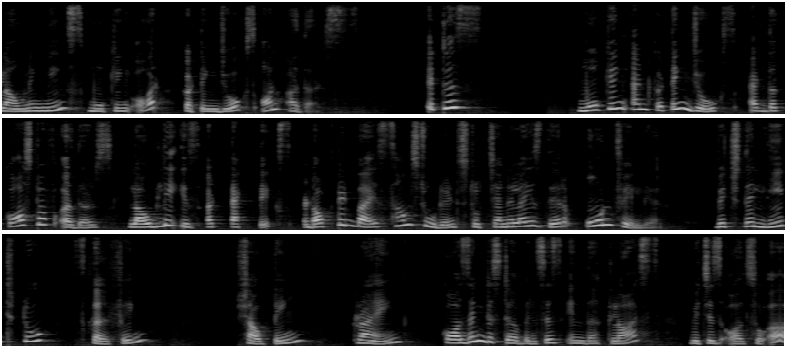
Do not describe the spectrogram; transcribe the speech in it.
Clowning means mocking or cutting jokes on others. It is mocking and cutting jokes at the cost of others loudly is a tactics adopted by some students to channelize their own failure, which they lead to skulking, shouting, crying, causing disturbances in the class, which is also a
